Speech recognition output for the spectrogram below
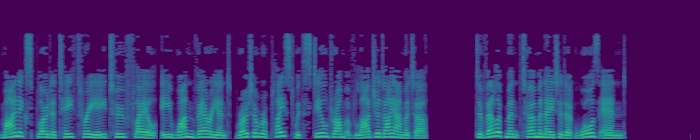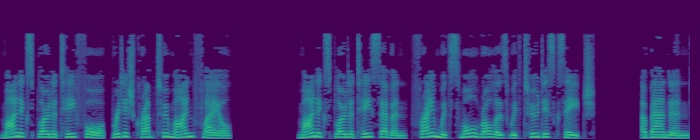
Mine Exploder T3E2 flail, E1 variant, rotor replaced with steel drum of larger diameter. Development terminated at war's end. Mine Exploder T4, British Crab 2 mine flail. Mine Exploder T7, frame with small rollers with two discs each. Abandoned.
